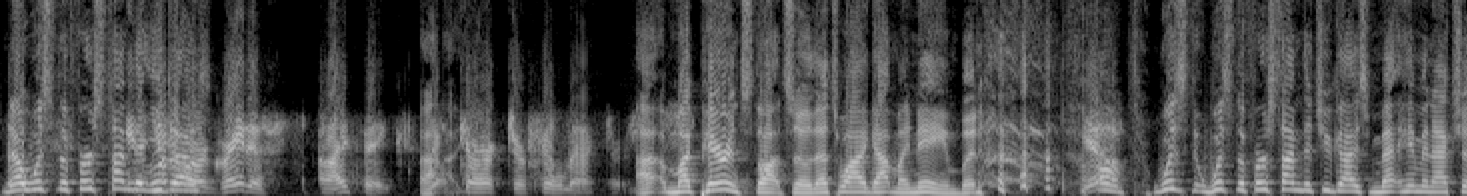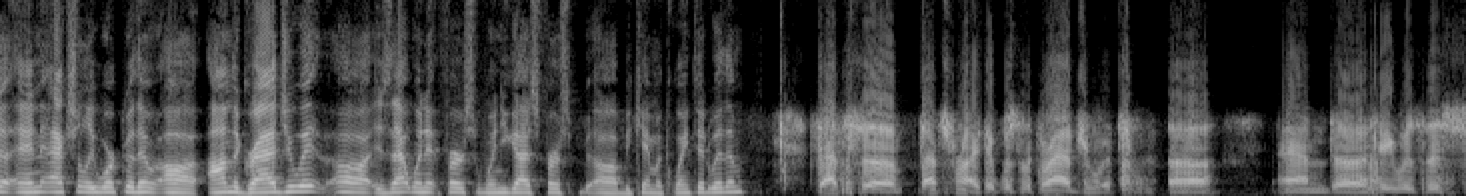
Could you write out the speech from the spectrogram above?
now was the first time He's that you one guys? of our greatest, I think, Uh, character film actors. Uh, my parents thought so. That's why I got my name. But yeah, um, was was the first time that you guys met him and actually and actually worked with him uh, on The Graduate? Uh, is that when it first when you guys first uh, became acquainted with him? That's uh, that's right. It was The Graduate, uh, and uh, he was this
